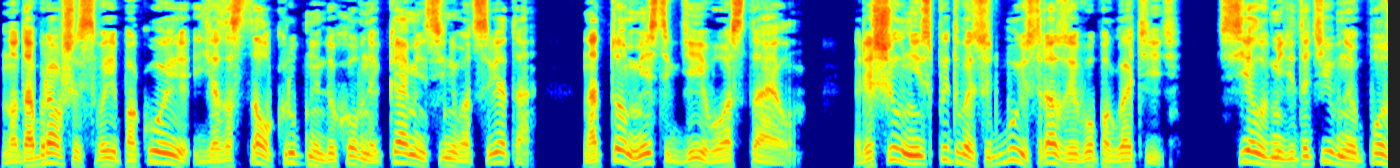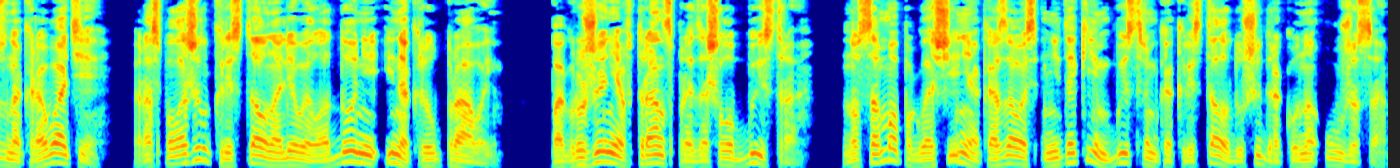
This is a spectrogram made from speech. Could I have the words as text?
но добравшись в свои покои, я застал крупный духовный камень синего цвета на том месте, где его оставил. Решил не испытывать судьбу и сразу его поглотить. Сел в медитативную позу на кровати, расположил кристалл на левой ладони и накрыл правой. Погружение в транс произошло быстро, но само поглощение оказалось не таким быстрым, как кристаллы души дракона ужаса.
